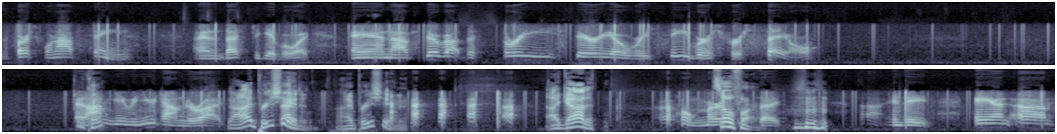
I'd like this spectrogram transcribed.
the first one I've seen, and that's the giveaway. And I've still got the three stereo receivers for sale. And Okay. I'm giving you time to write. I appreciate it. I appreciate it. I got it. Oh, mercy So far. Ah, indeed. And um,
